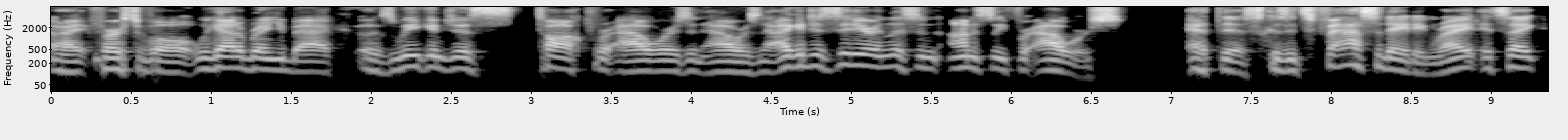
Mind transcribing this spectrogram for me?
All right. First of all, we got to bring you back because we can just talk for hours and hours. Now, I could just sit here and listen, honestly, for hours at this because it's fascinating, right? It's like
